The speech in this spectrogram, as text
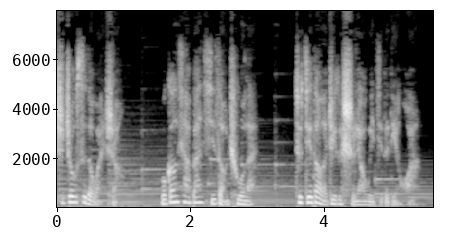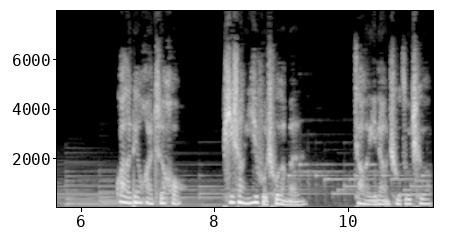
是周四的晚上，我刚下班洗澡出来，就接到了这个始料未及的电话。挂了电话之后，披上衣服出了门，叫了一辆出租车，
